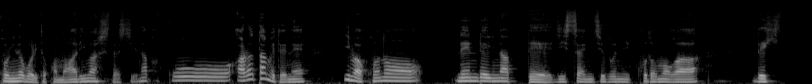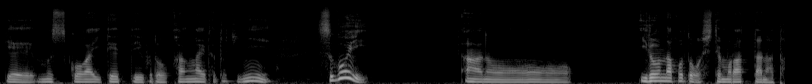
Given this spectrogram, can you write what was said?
鯉のぼりとかもありましたし、なんかこう、改めてね、今この年齢になって実際に自分に子供ができて息子がいてっていうことを考えた時にすごいあのいろんなことをしてもらったなと。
